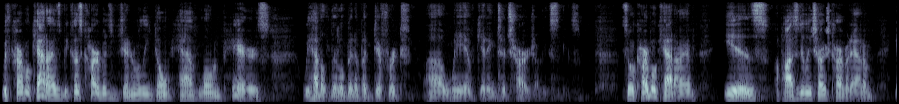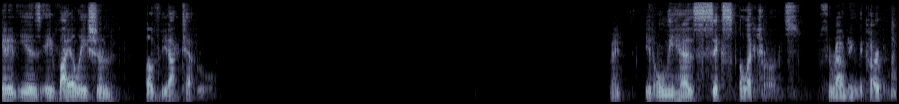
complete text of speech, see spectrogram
With carbocations, because carbons generally don't have lone pairs, we have a little bit of a different uh, way of getting to charge on these things. So a carbocation is a positively charged carbon atom, and it is a violation of the octet rule. It only has six electrons surrounding the carbon.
